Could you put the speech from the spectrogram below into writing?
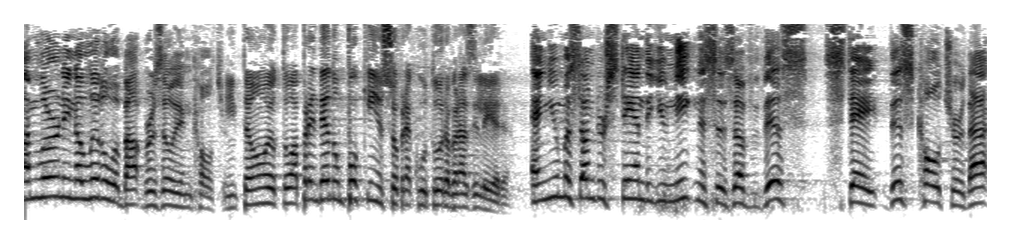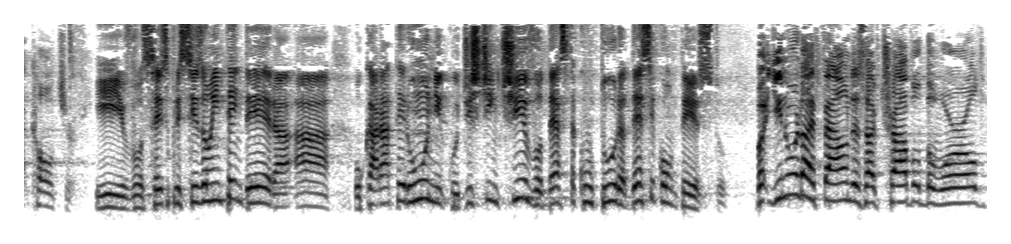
I'm learning a little about Brazilian culture. Então, eu estou aprendendo um pouquinho sobre a cultura brasileira. And you must understand the uniquenesses of this state, this culture, that culture. E vocês precisam entender a, a- o caráter único, distintivo desta cultura, desse contexto. But you know what I found as I've traveled the world?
